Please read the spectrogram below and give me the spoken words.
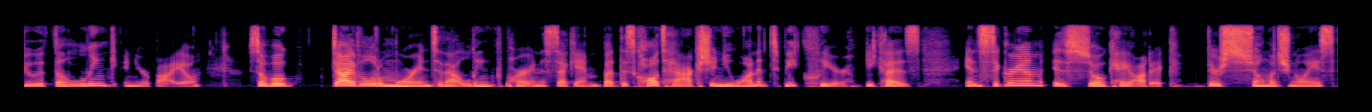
to the link in your bio. So we'll dive a little more into that link part in a second. But this call to action, you want it to be clear because Instagram is so chaotic. There's so much noise.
